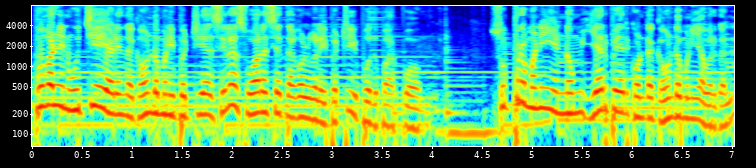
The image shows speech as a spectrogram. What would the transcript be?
புகழின் உச்சியை அடைந்த கவுண்டமணி பற்றிய சில சுவாரஸ்ய தகவல்களை பற்றி இப்போது பார்ப்போம். சுப்பிரமணி என்னும் இயற்பெயர் கொண்ட கவுண்டமணி அவர்கள்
